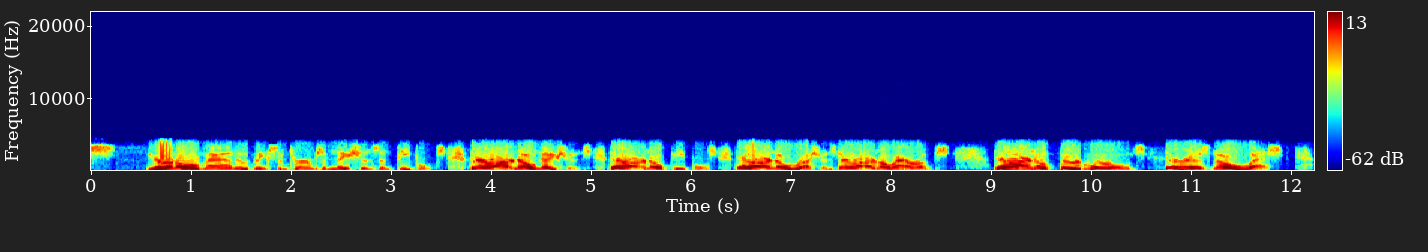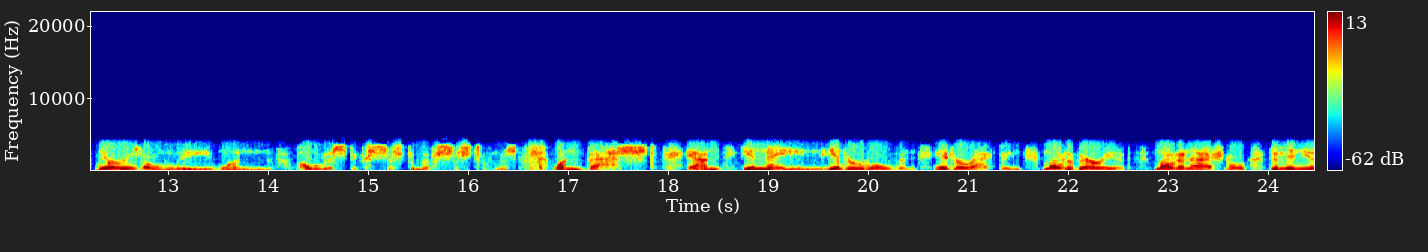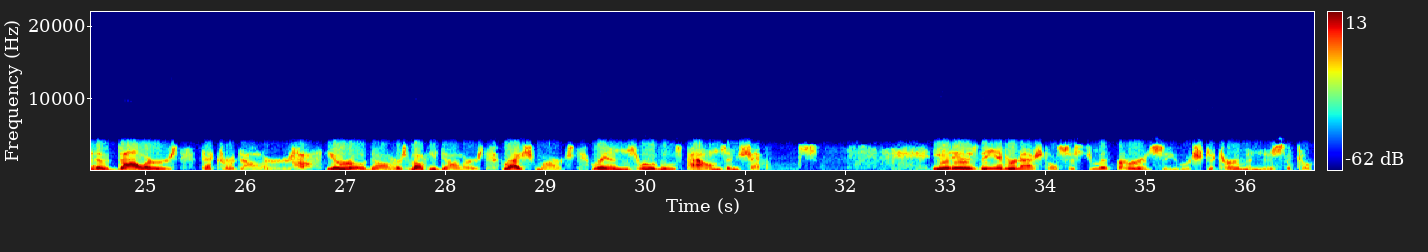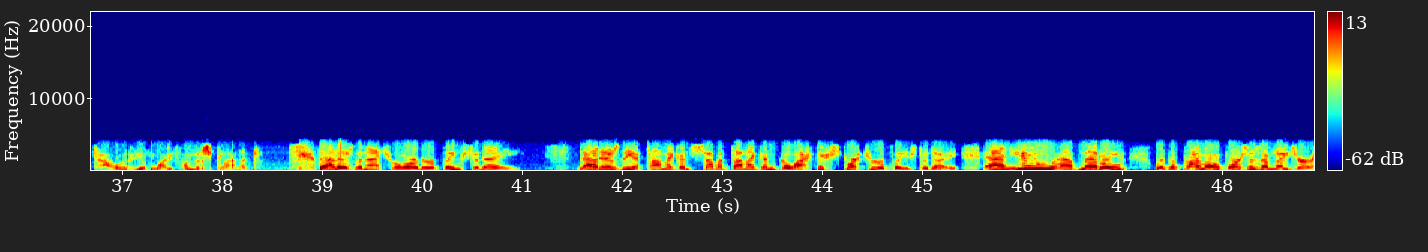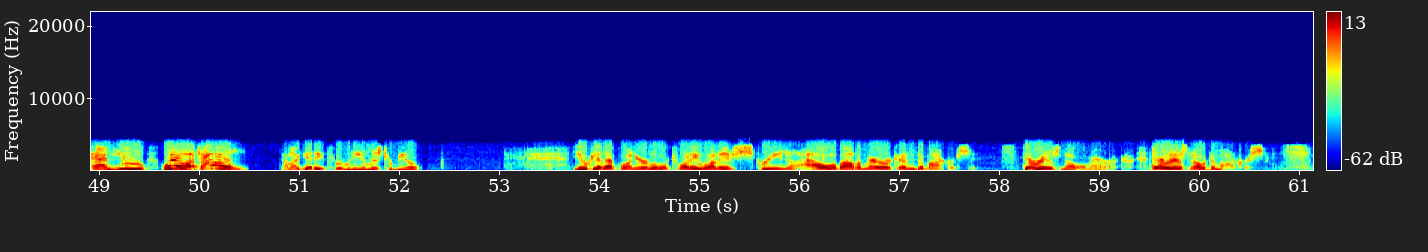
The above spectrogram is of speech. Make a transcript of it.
You're an old man who thinks in terms of nations and peoples. There are no nations. There are no peoples. There are no Russians. There are no Arabs. There are no third worlds. There is no West. There is only one holistic system of systems, one vast and inane, interwoven, interacting, multivariate, multinational dominion of dollars, petrodollars, eurodollars, multi dollars, Reichsmarks, rins, rubles, pounds, and shekels. It is the international system of currency which determines the totality of life on this planet. That is the natural order of things today. That is the atomic and subatomic and galactic structure of things today. And you have meddled with the primal forces of nature, and you will atone. Am I getting through to you, Mr. Beale? You get up on your little 21 inch screen and howl about America and democracy. There is no America. There is no democracy.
